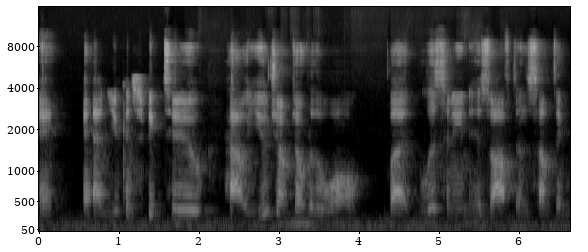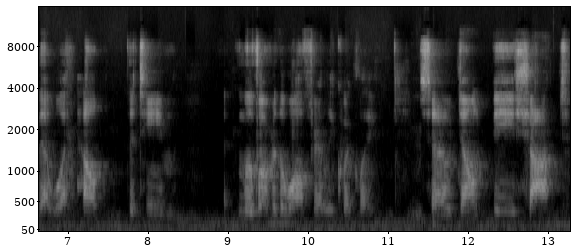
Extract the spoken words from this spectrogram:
And, and you can speak to how you jumped over the wall but listening is often something that will help the team move over the wall fairly quickly. So don't be shocked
